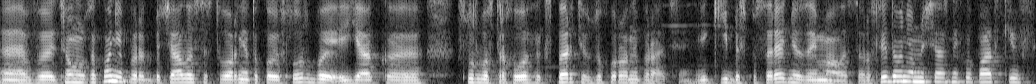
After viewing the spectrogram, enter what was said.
Е, В цьому законі передбачалося створення такої служби, як е, служба страхових експертів з охорони праці, які безпосередньо займалися розслідуванням нещасних випадків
